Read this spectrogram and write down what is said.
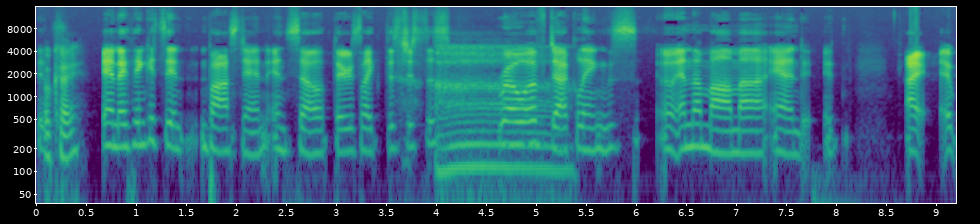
It's- Okay. And I think it's in Boston. And so there's like this just this row Ah. of ducklings uh, and the mama and it I it,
